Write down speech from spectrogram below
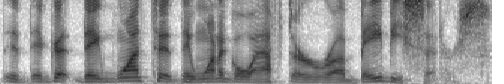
they, they want to they want to go after uh, babysitters.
